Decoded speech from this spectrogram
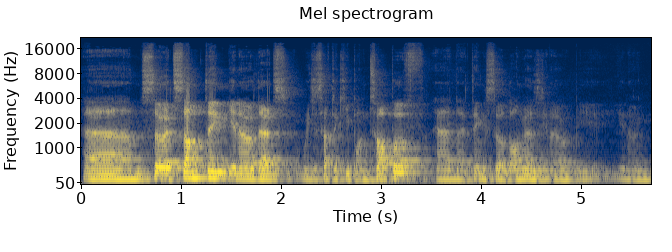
Um, so it's something you know that we just have to keep on top of, and I think so long as you know you, you know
